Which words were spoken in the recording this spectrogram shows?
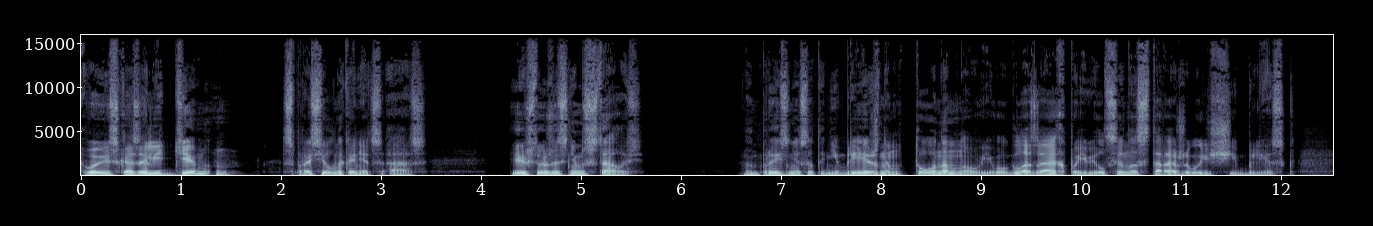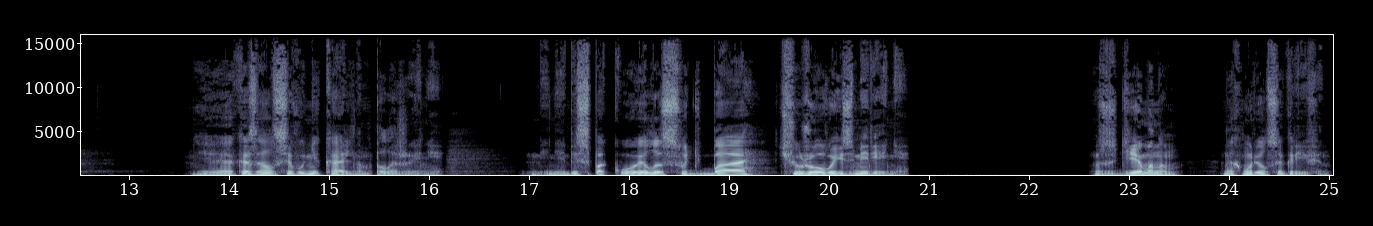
«Вы сказали демон?» — спросил, наконец, Ас. «И что же с ним сталось?» Он произнес это небрежным тоном, но в его глазах появился настораживающий блеск. Я оказался в уникальном положении. Меня беспокоила судьба чужого измерения. «С демоном?» — нахмурился Гриффин.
